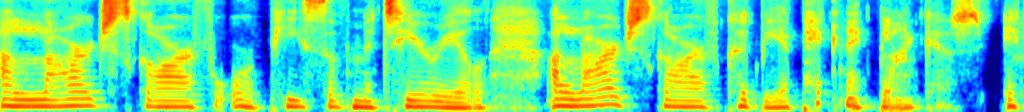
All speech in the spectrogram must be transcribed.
a large scarf or piece of material. A large scarf could be a picnic blanket. It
